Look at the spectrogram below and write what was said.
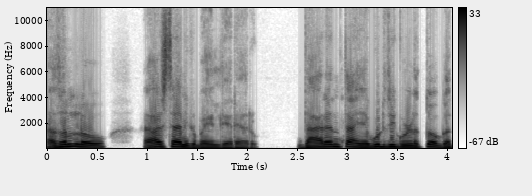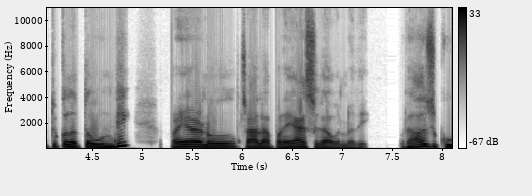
రథంలో రాజధానికి బయలుదేరారు. దారంతా ఎగుడుదిగుళ్ళతో గతుకులతో ఉండి ప్రయాణం చాలా ప్రయాసగా ఉన్నది. రాజుకు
